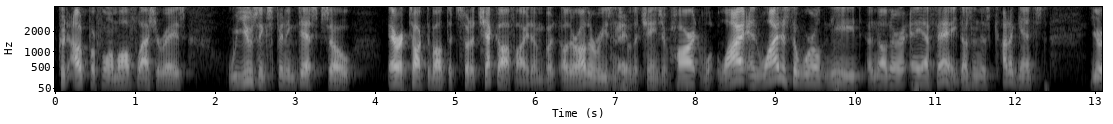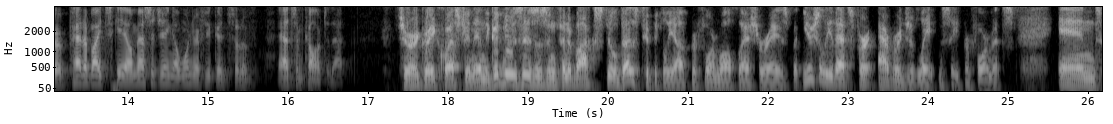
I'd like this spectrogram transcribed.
could outperform all flash arrays using spinning disks. So Eric talked about the sort of checkoff item, but are there other reasons Right. for the change of heart? Why, and why does the world need another AFA? Doesn't this cut against your petabyte scale messaging? I wonder if you could sort of add some color to that. Sure, a great question. And the good news is, is InfiniBox still does typically outperform all flash arrays, but usually that's for average of latency performance. And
